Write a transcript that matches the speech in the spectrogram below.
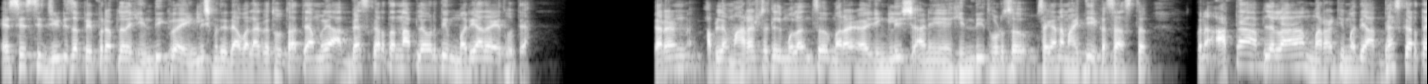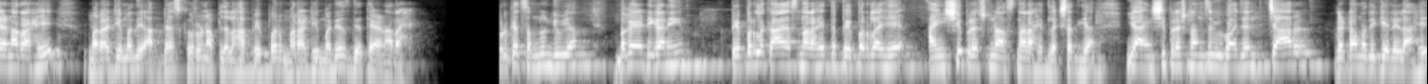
एस एस सी जी डीचा पेपर आपल्याला हिंदी किंवा इंग्लिशमध्ये द्यावा लागत होता. त्यामुळे अभ्यास करताना आपल्यावरती मर्यादा येत होत्या. कारण आपल्या महाराष्ट्रातील मुलांचं मरा इंग्लिश आणि हिंदी थोडंसं सगळ्यांना माहिती आहे कसं असतं. पण आता आपल्याला मराठीमध्ये अभ्यास करता येणार आहे. मराठीमध्ये अभ्यास करून आपल्याला हा पेपर मराठीमध्येच देता येणार आहे. थोडक्यात समजून घेऊया. बघा या ठिकाणी पेपरला काय असणार आहे? तर पेपरला हे ऐंशी प्रश्न असणार आहेत. लक्षात घ्या. या ऐंशी प्रश्नांचं विभाजन चार गटामध्ये केलेलं आहे.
